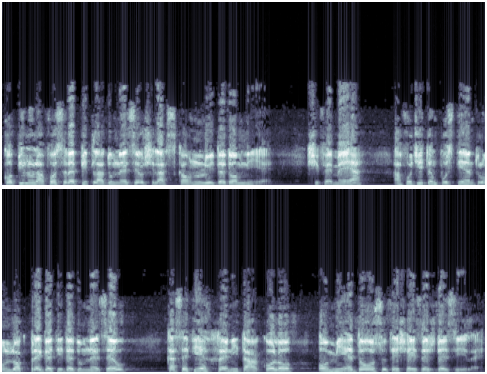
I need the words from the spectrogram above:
Copilul a fost răpit la Dumnezeu și la scaunul lui de domnie și femeia a fugit în pustie într-un loc pregătit de Dumnezeu ca să fie hrănită acolo 1260 de zile.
